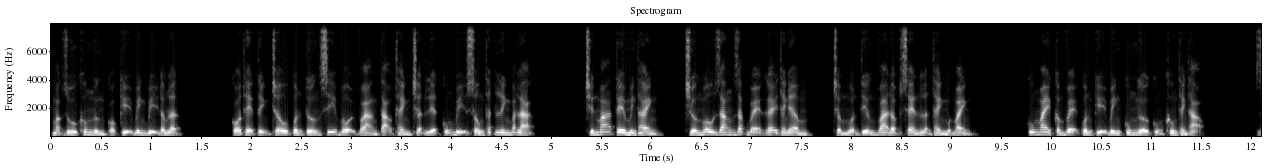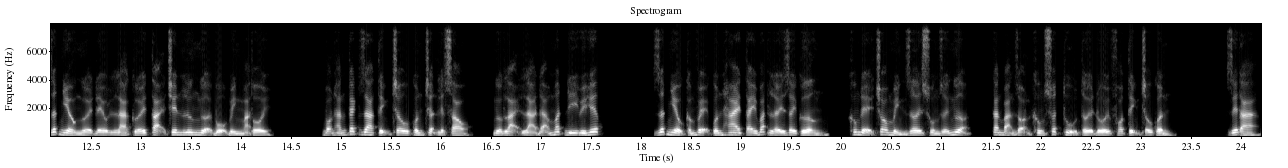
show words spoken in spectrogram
Mặc dù không ngừng có kỵ binh bị đâm lật, có thể tịnh châu quân tướng sĩ vội vàng tạo thành trận liệt cũng bị sông thất linh bắt lạc. Chiến mã tê minh thanh, trường mâu răng rắc bẻ gãy thanh âm chầm muộn tiếng va đập sen lẫn thành một mảnh. Cũng may cấm vệ quân kỵ binh cung ngựa cũng không thành thạo. Rất nhiều người đều là cưới tại trên lưng ngựa bộ binh mà thôi. Bọn hắn tách ra tịnh châu quân trận liệt sau, ngược lại là đã mất đi uy hiếp. Rất nhiều cấm vệ quân hai tay bắt lấy dây cương, không để cho mình rơi xuống dưới ngựa, căn bản dọn không xuất thủ tới đối phó tịnh châu quân. Giết a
